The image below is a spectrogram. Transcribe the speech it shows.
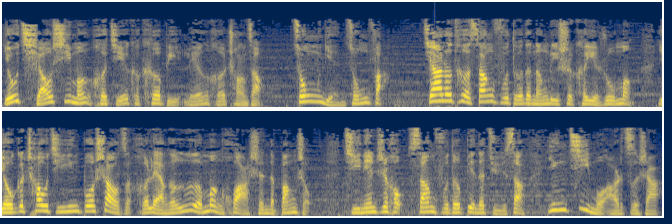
由乔·西蒙和杰克·科比联合创造，棕眼棕发。加勒特·桑福德的能力是可以入梦，有个超级音波哨子和两个噩梦化身的帮手。几年之后，桑福德变得沮丧，因寂寞而自杀。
